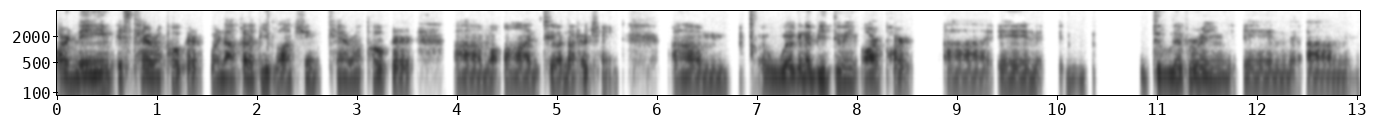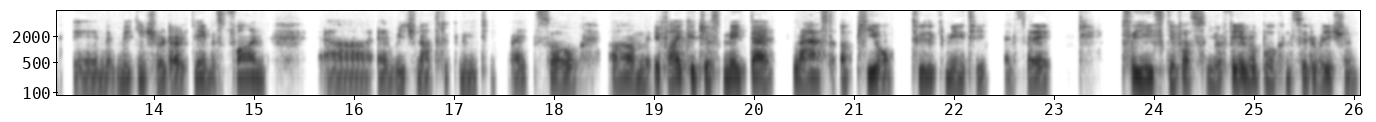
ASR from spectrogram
our name is Terra Poker. We're not going to be launching Terra Poker um, onto another chain. Um, we're going to be doing our part uh, in delivering in um, in making sure that our game is fun uh, and reaching out to the community right? So um, if i could just make that last appeal to the community and say please give us your favorable consideration.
